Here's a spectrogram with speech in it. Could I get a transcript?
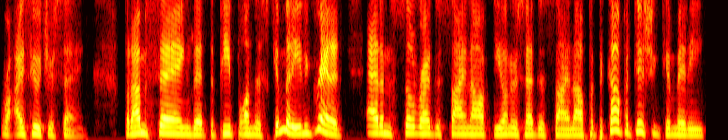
Right. I see what you're saying. But I'm saying that the people on this committee, and granted, Adam Silver had to sign off, the owners had to sign off, but the competition committee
